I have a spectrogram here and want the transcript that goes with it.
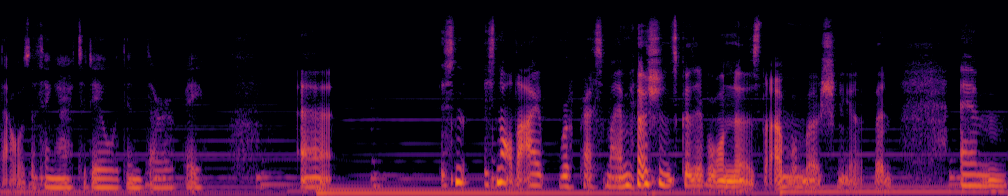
That was a thing I had to deal with in therapy. Uh, it's, n- it's not that I repress my emotions because everyone knows that I'm emotionally open. Um,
